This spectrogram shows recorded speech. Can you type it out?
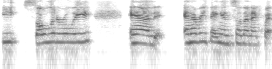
feet so literally and and everything and so then I quit.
